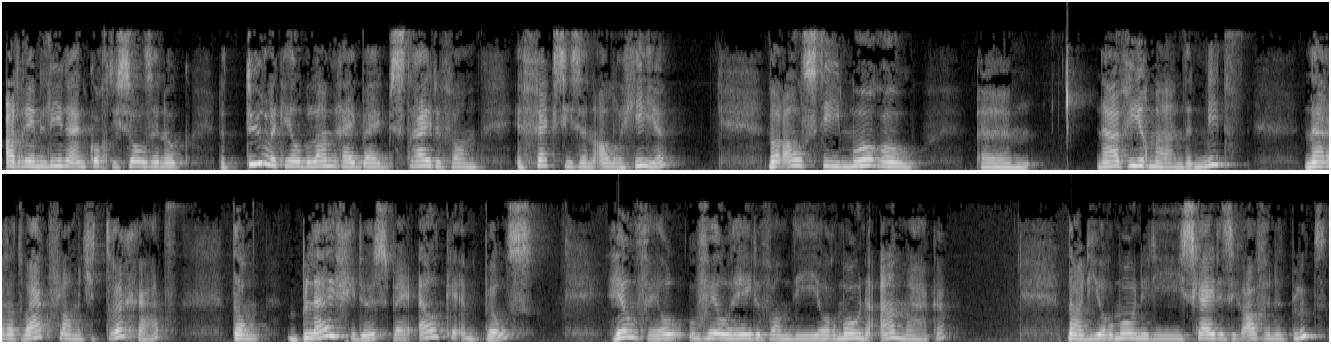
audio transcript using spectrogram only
adrenaline en cortisol zijn ook natuurlijk heel belangrijk bij het bestrijden van infecties en allergieën. Maar als die moro um, na vier maanden niet naar dat waakvlammetje teruggaat, dan blijf je dus bij elke impuls heel veel hoeveelheden van die hormonen aanmaken. Nou, die hormonen die scheiden zich af in het bloed.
